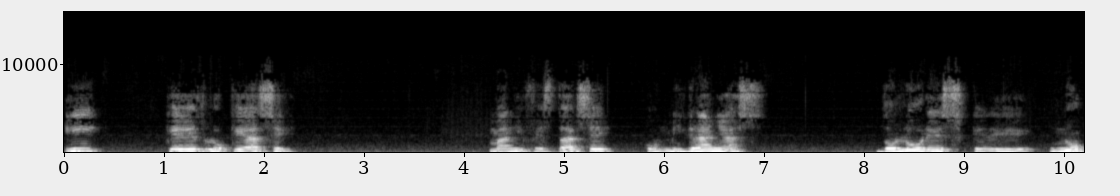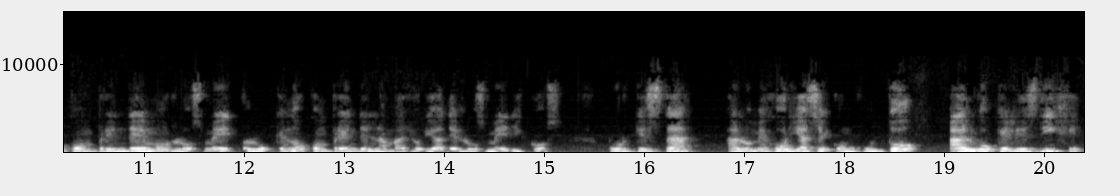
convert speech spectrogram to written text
¿Y qué es lo que hace? manifestarse con migrañas, dolores que no comprendemos los lo que no comprenden la mayoría de los médicos, porque está, a lo mejor ya se conjuntó algo que les dije,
